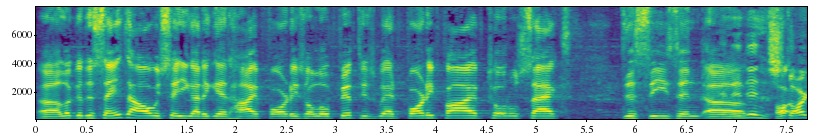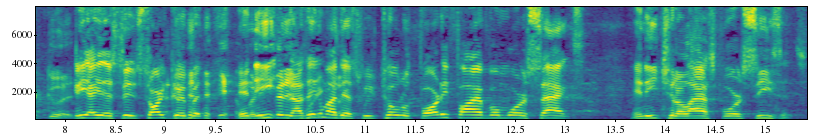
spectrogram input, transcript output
Uh, look at the Saints. I always say you got to get high 40s or low 50s. We had 45 total sacks this season. Uh, and it didn't start good. Yeah, it didn't start good, but, yeah, in but now think about good. this: we've totaled 45 or more sacks in each of the last four seasons.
